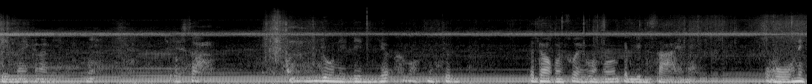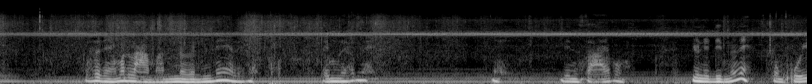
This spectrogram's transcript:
ดินไม่ขนาดนี้นี่จุดที่สองอยู่ในดินเยอะครับผมจุดแต่ดอกมันสวยครับผมเพราะมันเป็นดินทรายเนี่ยโอ้โหนี่แสดงว่ามันลามมันเนินนี่แน่เลยเนี่ยเต็มเลยครับเนี่ยนี่ดินทรายผมอยู่ในดินนะเนี่ยผมคุย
